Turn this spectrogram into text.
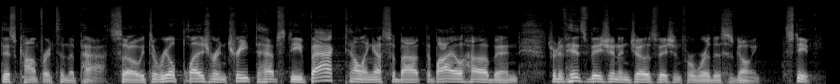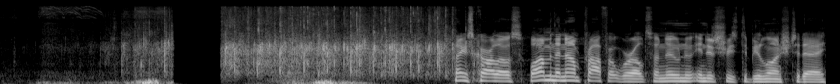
this conference in the past. So it's a real pleasure and treat to have Steve back telling us about the BioHub and sort of his vision and Joe's vision for where this is going. Steve. Thanks, Carlos. Well, I'm in the nonprofit world, so no new industries to be launched today.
